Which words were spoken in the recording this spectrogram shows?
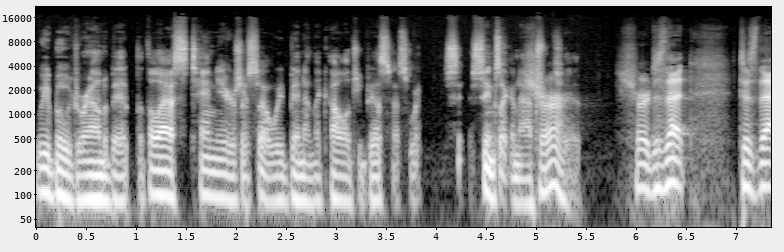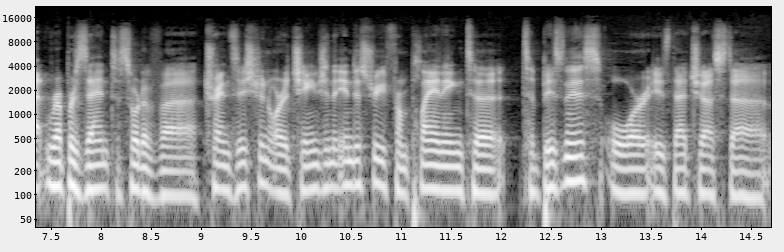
we moved around a bit. But the last ten years or so, we've been in the College of Business, which seems like a natural sure. fit. Sure. Does that does that represent a sort of a transition or a change in the industry from planning to to business, or is that just a,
